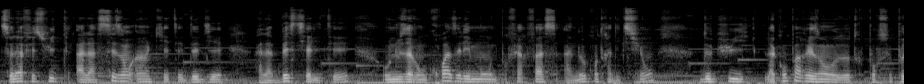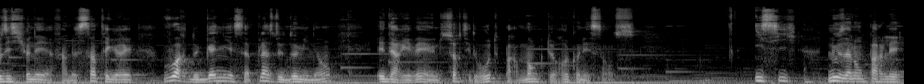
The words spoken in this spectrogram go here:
Cela fait suite à la saison 1 qui était dédiée à la bestialité, où nous avons croisé les mondes pour faire face à nos contradictions, depuis la comparaison aux autres pour se positionner afin de s'intégrer, voire de gagner sa place de dominant, et d'arriver à une sortie de route par manque de reconnaissance. Ici, nous allons parler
